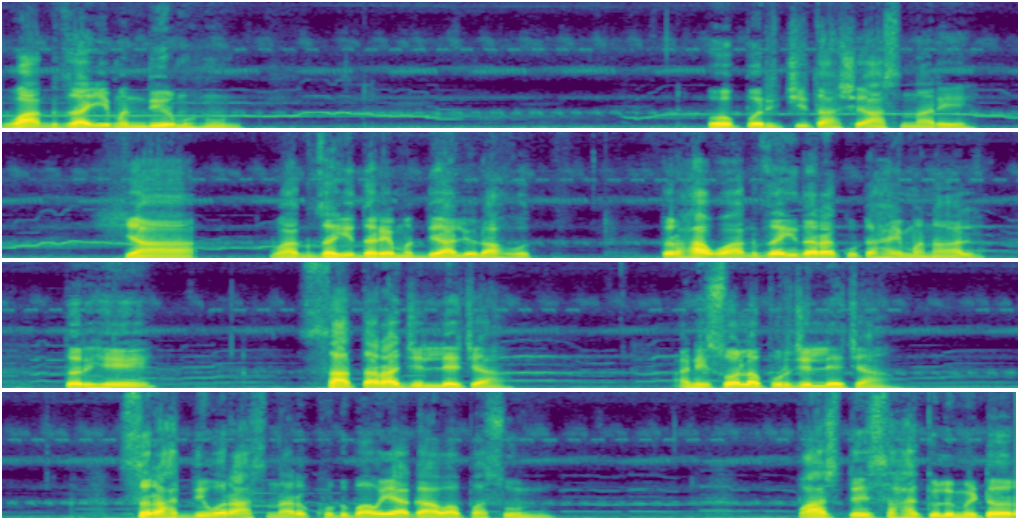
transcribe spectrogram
वाघजाई मंदिर म्हणून अपरिचित असे असणारे या वाघजाई दऱ्यामध्ये आलेलो आहोत. तर हा वाघजाई दरा कुठं आहे म्हणाल तर हे सातारा जिल्ह्याच्या आणि सोलापूर जिल्ह्याच्या सरहद्दीवर असणारं खुटबाव या गावापासून पाच ते सहा किलोमीटर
